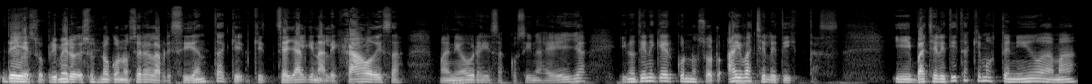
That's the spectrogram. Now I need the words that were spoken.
de eso. Primero, eso es no conocer a la presidenta, que, que si hay alguien alejado de esas maniobras y esas cocinas de ella, y no tiene que ver con nosotros. Hay bacheletistas. Y bacheletistas que hemos tenido además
